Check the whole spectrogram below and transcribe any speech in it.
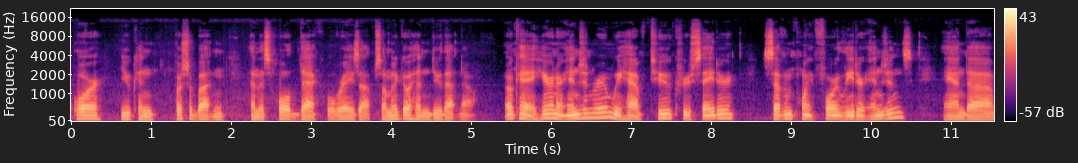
or you can push a button and this whole deck will raise up. So I'm going to go ahead and do that now. Okay, here in our engine room we have two Crusader 7.4 liter engines and uh,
